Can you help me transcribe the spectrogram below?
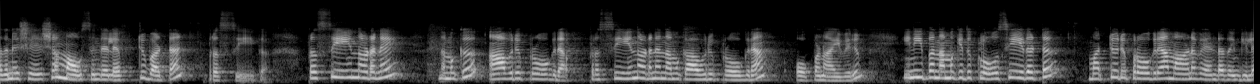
അതിനുശേഷം മൗസിന്റെ ലെഫ്റ്റ് ബട്ടൺ പ്രസ് ചെയ്യുക. പ്രസ് ചെയ്യുന്ന ഉടനെ നമുക്ക് ആ ഒരു പ്രോഗ്രാം പ്രസ് ചെയ്യുന്ന ഉടനെ നമുക്ക് ആ ഒരു പ്രോഗ്രാം ഓപ്പൺ ആയി വരും. ഇനിയിപ്പോൾ നമുക്കിത് ക്ലോസ് ചെയ്തിട്ട് മറ്റൊരു പ്രോഗ്രാമാണ് വേണ്ടതെങ്കിൽ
